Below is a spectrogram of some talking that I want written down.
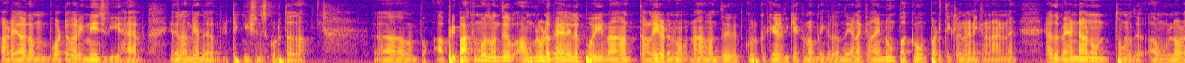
அடையாளம் வாட் எவர் இமேஜ் வி ஹேவ் இதெல்லாமே அந்த டெக்னீஷியன்ஸ் கொடுத்தது தான் அப்படி பார்க்கும்போது வந்து அவங்களோட வேலையில் போய் நான் தலையிடணும் நான் வந்து குறுக்கு கேள்வி கேட்கணும் அப்படிங்கிறது வந்து எனக்கு நான் இன்னும் பக்குவப்படுத்திக்கலன்னு நினைக்கிறேன் நான் அது வேண்டான்னு தோணுது. அவங்களோட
